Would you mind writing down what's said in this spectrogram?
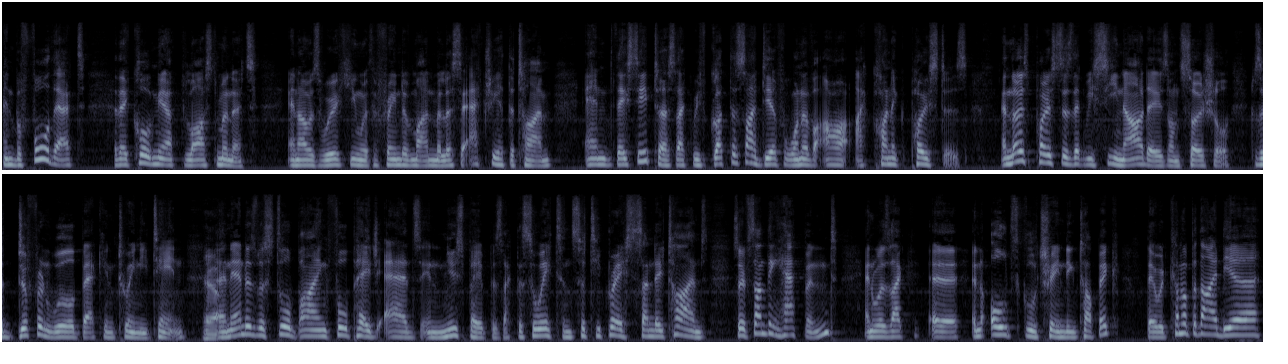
And before that, they called me up last minute and I was working with a friend of mine, Melissa Attree at the time, and they said to us, like, we've got this idea for one of our iconic posters. And those posters that we see nowadays on social, it was a different world back in 2010. Yeah. And Nando's was still buying full page ads in newspapers like the Sowetan, City Press, Sunday Times. So if something happened and was like a, an old school trending topic, they would come up with an idea,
